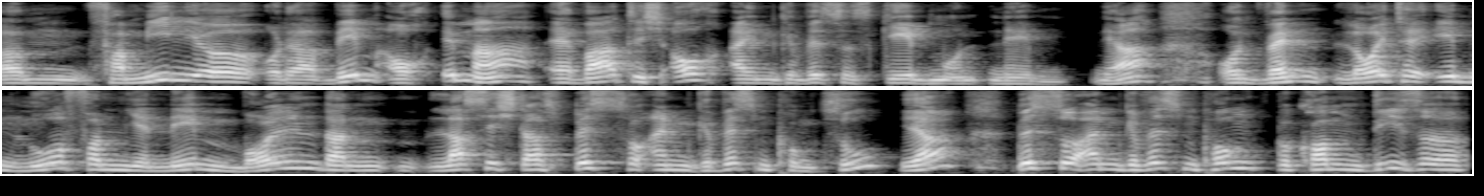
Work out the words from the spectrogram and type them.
ähm, Familie oder wem auch immer, erwarte ich auch ein gewisses Geben und Nehmen, ja. Und wenn Leute eben nur von mir nehmen wollen, dann lasse ich das bis zu einem gewissen Punkt zu, ja. Bis zu einem gewissen Punkt bekommen diese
